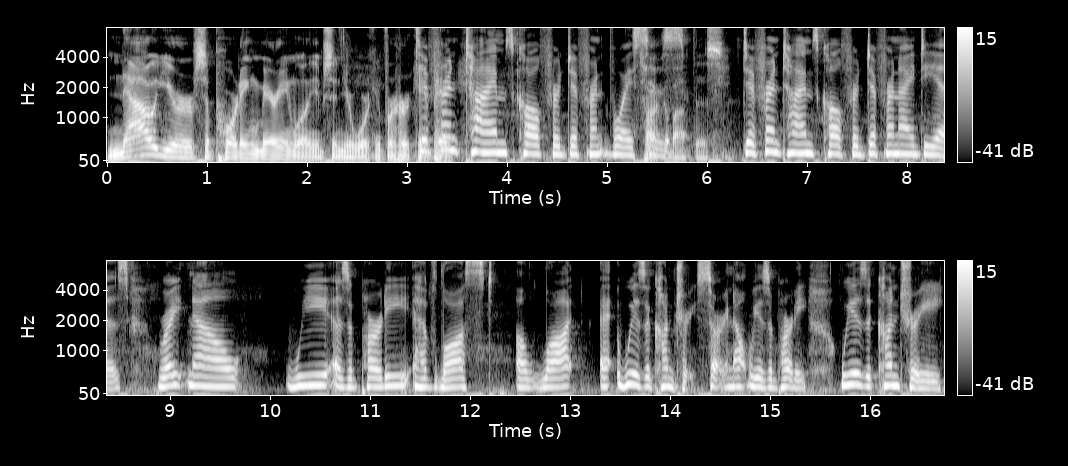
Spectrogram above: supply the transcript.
Now you're supporting Marianne Williamson. You're working for her campaign. Different times call for different voices. Talk about this. Different times call for different ideas. Right now, we as a party have lost a lot. uh, We as a country, sorry, not we as a party. We as a country,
